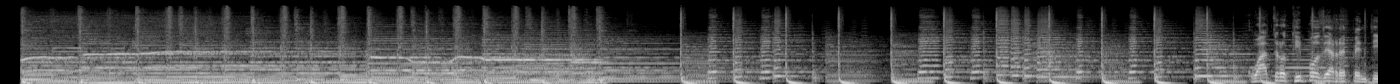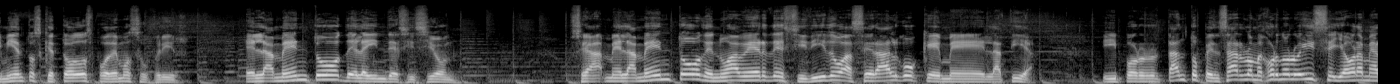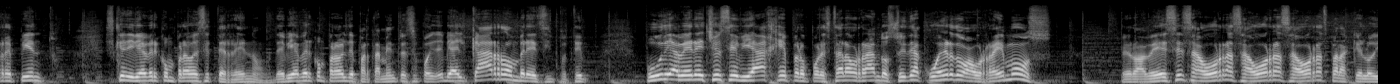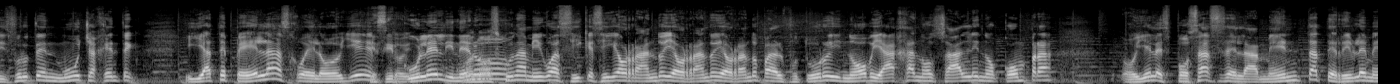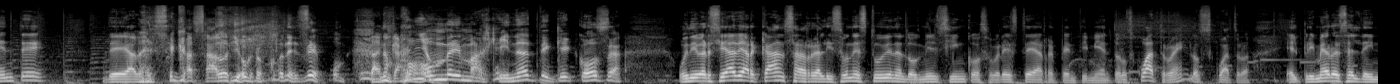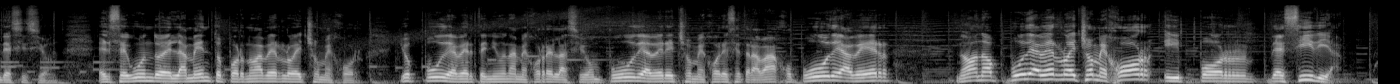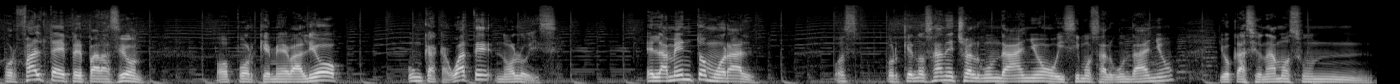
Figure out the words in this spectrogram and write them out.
Cuatro tipos de arrepentimientos que todos podemos sufrir. El lamento de la indecisión. O sea, me lamento de no haber decidido hacer algo que me latía. Y por tanto pensarlo, mejor no lo hice y ahora me arrepiento. Es que debía haber comprado ese terreno. Debía haber comprado el departamento ese. debía- El carro, hombre. Si, pude haber hecho ese viaje, pero por estar ahorrando. Estoy de acuerdo, ahorremos. Pero a veces ahorras, ahorras, ahorras para que lo disfruten mucha gente y ya te pelas, Joel. Oye, Que estoy- circule el dinero. Conozco un amigo así que sigue ahorrando y ahorrando y ahorrando para el futuro y no viaja, no sale, no compra. Oye, la esposa se lamenta terriblemente de haberse casado, yo creo, con ese hombre. Tacaño. hombre, imagínate qué cosa. Universidad de Arkansas realizó un estudio en el 2005 sobre este arrepentimiento. Los cuatro, ¿eh? Los cuatro. El primero es el de indecisión. El segundo, el lamento por no haberlo hecho mejor. Yo pude haber tenido una mejor relación, pude haber hecho mejor ese trabajo, pude haber... No, no, pude haberlo hecho mejor y por desidia, por falta de preparación o porque me valió un cacahuate, no lo hice. El lamento moral. Pues porque nos han hecho algún daño o hicimos algún daño y ocasionamos un,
